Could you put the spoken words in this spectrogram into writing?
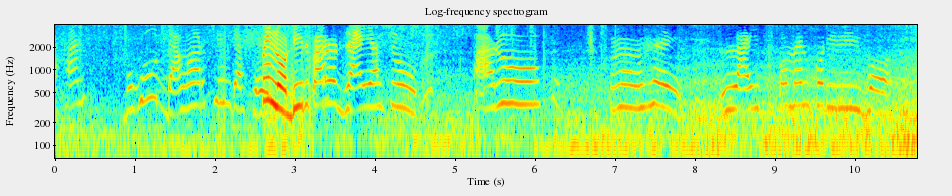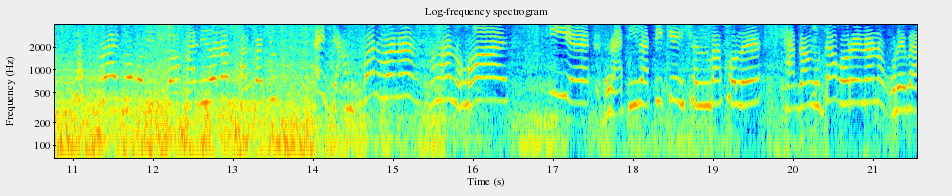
এখন বহুত ডাঙৰ ফিল্ড আছে। আমি নদীৰ পাৰত যাই আছোঁ। আৰু সেই লাইক কমেণ্ট কৰি দিব ছাবস্ক্ৰাইবো কৰি দিব। কালি অলপ ভালো পাইছোঁ। এই ডাম্পাৰ মানে নহয় নহয়। কি ৰাতি ৰাতি কেইখন বা চলে, হাগা মুতা কৰে না নকৰে বা?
